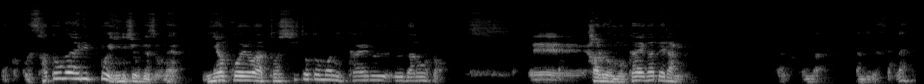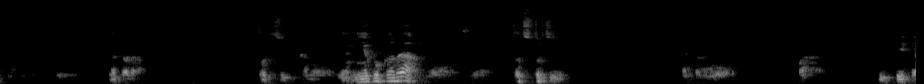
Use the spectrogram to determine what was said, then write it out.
なんかこれ里帰りっぽい印象ですよね。都へは年とともに帰るだろうと。えー、春を迎えがてらに。なんかこんな感じですよね。だから、土地、あの、都から、もう、その土地土地に、なんかこう、まあ、行っていた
